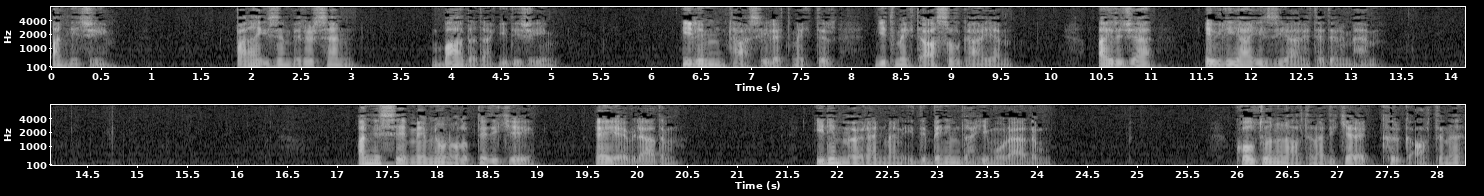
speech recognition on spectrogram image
anneciğim, bana izin verirsen, Bağdat'a gideceğim. İlim tahsil etmektir, gitmekte asıl gayem. Ayrıca, evliyayı ziyaret ederim hem. Annesi memnun olup dedi ki, Ey evladım, ilim öğrenmen idi benim dahi muradım. Koltuğunun altına dikerek kırk altını,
